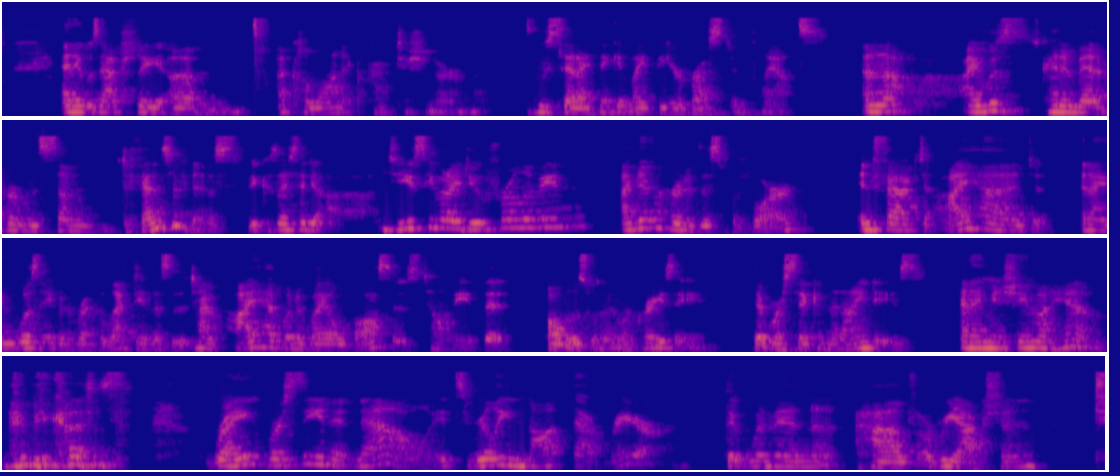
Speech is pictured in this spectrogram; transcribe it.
And it was actually um, a colonic practitioner who said, I think it might be your breast implants. And I was kind of met her with some defensiveness because I said, uh, Do you see what I do for a living? I've never heard of this before. In fact, I had, and I wasn't even recollecting this at the time, I had one of my old bosses tell me that all those women were crazy, that were sick in the 90s. And I mean, shame on him because, right, we're seeing it now. It's really not that rare that women have a reaction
